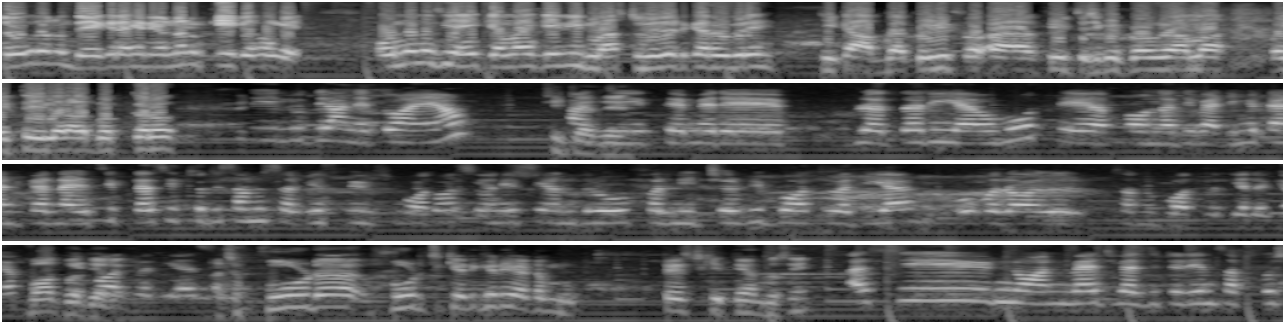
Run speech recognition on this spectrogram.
ਲੋਕ ਤੁਹਾਨੂੰ ਦੇਖ ਰਹੇ ਨੇ ਉਹਨਾਂ ਨੂੰ ਕੀ ਕਹੋਗੇ? ਉਹਨਾਂ ਨੂੰ ਅਸੀਂ ਇਹੀ ਕਹਾਂਗੇ ਵੀ ਮਸਟ ਵਿਜ਼ਿਟ ਕਰੋ ਵੀਰੇ ਠੀਕ ਆ? ਆਪਦਾ ਕੋਈ ਵੀ ਫਿਊਚਰ ਚ ਕੋਈ ਪ੍ਰੋਗਰਾਮ ਆ ਉਹ ਇੱਥੇ ਇਹਨਾਂ ਨਾਲ ਬੁੱਕ ਕਰੋ। ਲੁਧਿਆਣੇ ਤੋਂ ਆਏ ਆ ਠੀਕ ਹੈ ਜੀ। ਤੇ ਮੇਰੇ ਬ੍ਰਦਰ ਹੀ ਆ ਉਹ ਤੇ ਆਪਾਂ ਉਹਨਾਂ ਦੀ ਵੈਡਿੰਗ ਅਟੈਂਡ ਕਰਨ ਆਏ ਸੀ। ਪਲੱਸ ਇੱਥੋਂ ਦੀ ਸਾਨੂੰ ਸਰਵਿਸ ਵੀ ਬਹੁਤ ਸੋਹਣੀ ਸੀ। ਅੰਦਰੋਂ ਫਰਨੀਚਰ ਵੀ ਬਹੁਤ ਵਧੀਆ। ਓਵਰਆਲ ਸਾਨੂੰ ਬਹੁਤ ਵਧੀਆ ਲੱਗਿਆ। ਬਹੁਤ ਵਧੀਆ ਵਧੀਆ ਅੱਛਾ ਫੂਡ ਫੂਡ ਚ ਕਿਹੜੀ ਕਿਹੜੀ ਆਈਟਮ ਟੇਸਟ ਕੀਤੀਆਂ ਤੁਸੀਂ? ਅਸੀਂ ਨਾਨ ਵੈਜ ਵੈਜੀਟੇਰੀਅਨ ਸਭ ਕੁਝ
